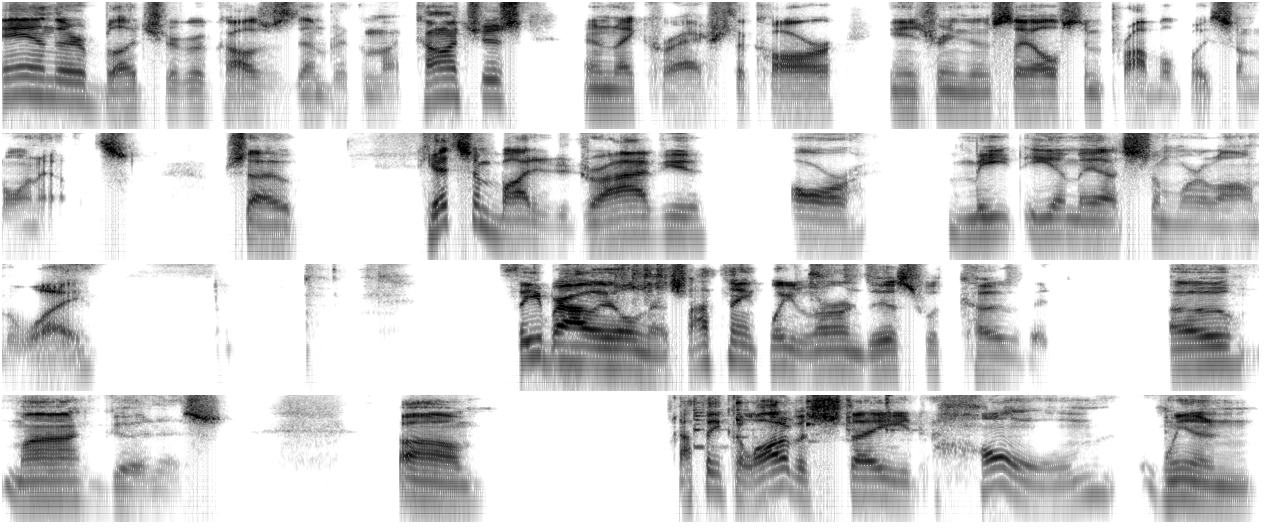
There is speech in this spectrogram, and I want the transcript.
And their blood sugar causes them to become unconscious and they crash the car, injuring themselves and probably someone else. So get somebody to drive you or meet EMS somewhere along the way. Febrile illness. I think we learned this with COVID. Oh my goodness. Um, I think a lot of us stayed home when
